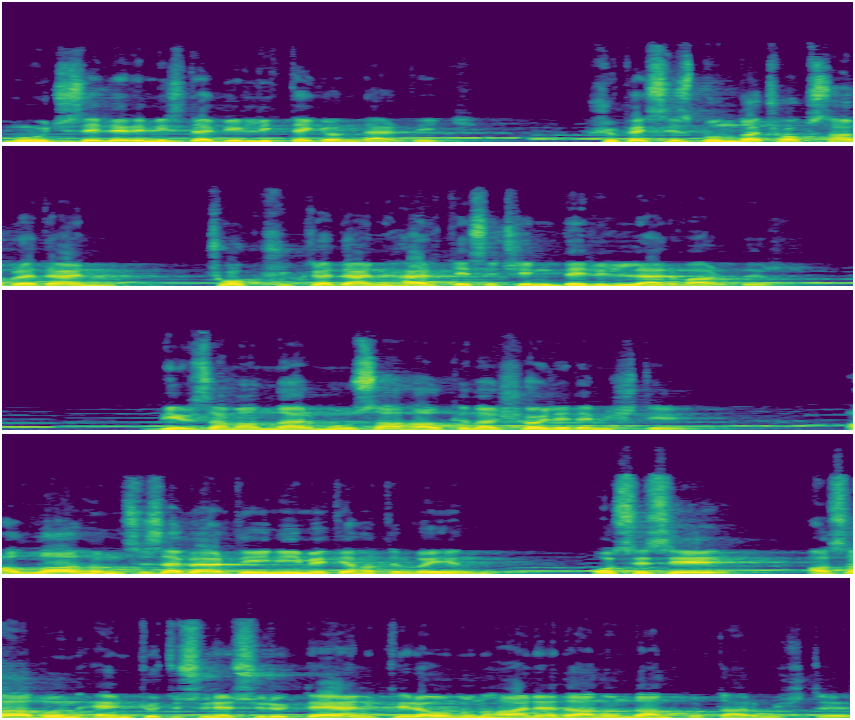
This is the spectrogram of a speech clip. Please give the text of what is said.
mucizelerimizle birlikte gönderdik. Şüphesiz bunda çok sabreden, çok şükreden herkes için deliller vardır. Bir zamanlar Musa halkına şöyle demişti. Allah'ın size verdiği nimeti hatırlayın. O sizi azabın en kötüsüne sürükleyen Firavun'un hanedanından kurtarmıştı.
